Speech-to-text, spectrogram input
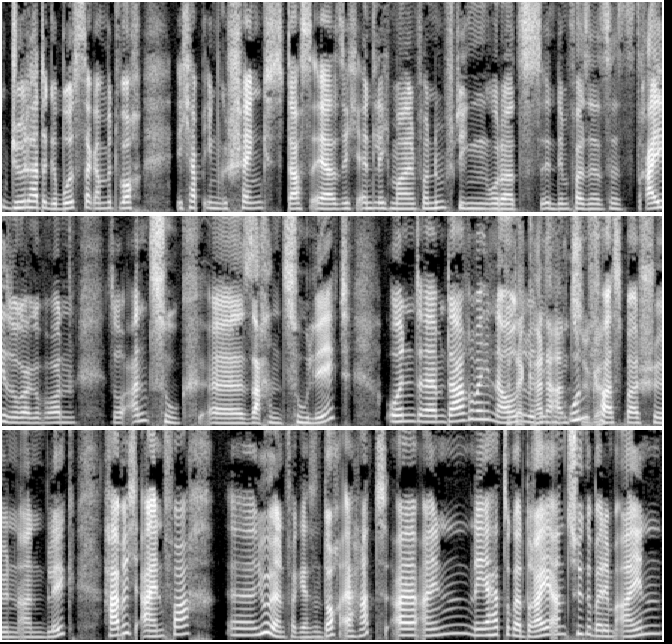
Jules hatte Geburtstag am Mittwoch. Ich habe ihm geschenkt, dass er sich endlich mal einen vernünftigen oder in dem Fall sind es jetzt drei sogar geworden, so Anzug-Sachen äh, Sachen zulegt. Und ähm, darüber hinaus, er über diesen Anzüge? unfassbar schönen Anblick, habe ich einfach äh, Julian vergessen. Doch, er hat äh, einen, nee, er hat sogar drei Anzüge. Bei dem einen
